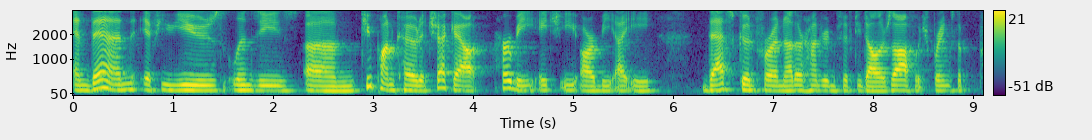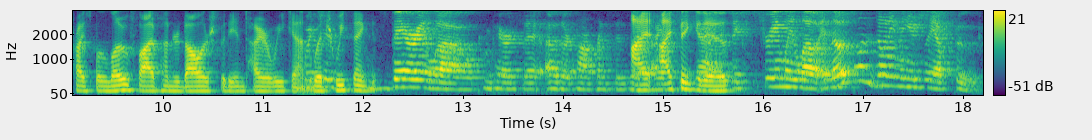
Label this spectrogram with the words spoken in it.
And then if you use Lindsay's um, coupon code at checkout, Herbie H E R B I E, that's good for another hundred and fifty dollars off, which brings the price below five hundred dollars for the entire weekend, Which, which, we think is very low compared to other conferences. that I- I think it at. is. It's extremely low, and those ones don't even usually have food.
